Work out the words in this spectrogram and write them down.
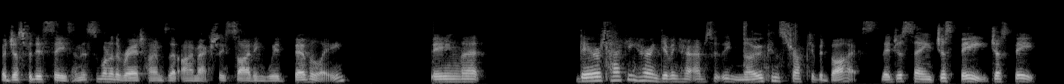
but just for this season, this is one of the rare times that I'm actually siding with Beverly, being that they're attacking her and giving her absolutely no constructive advice. They're just saying, just be, just be.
